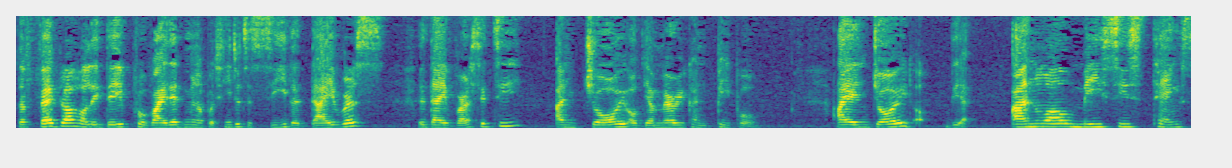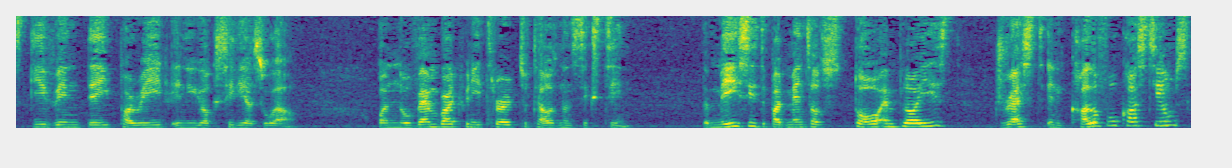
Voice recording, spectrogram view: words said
The federal holiday provided me an opportunity to see the diverse, the diversity and joy of the American people. I enjoyed the annual Macy's Thanksgiving Day Parade in New York City as well on November 23, 2016. The Macy's departmental store employees dressed in colorful costumes,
